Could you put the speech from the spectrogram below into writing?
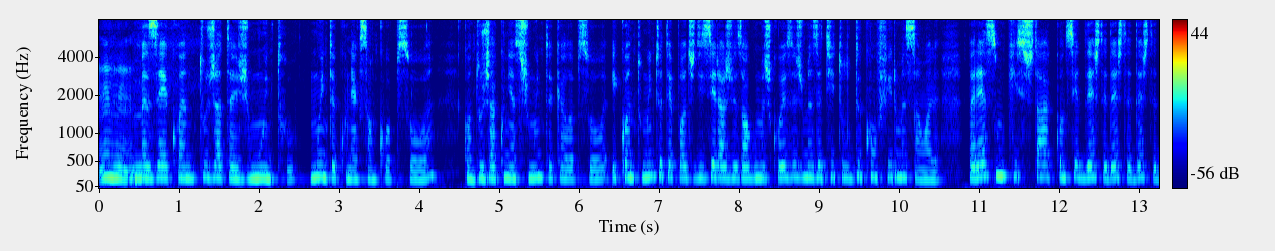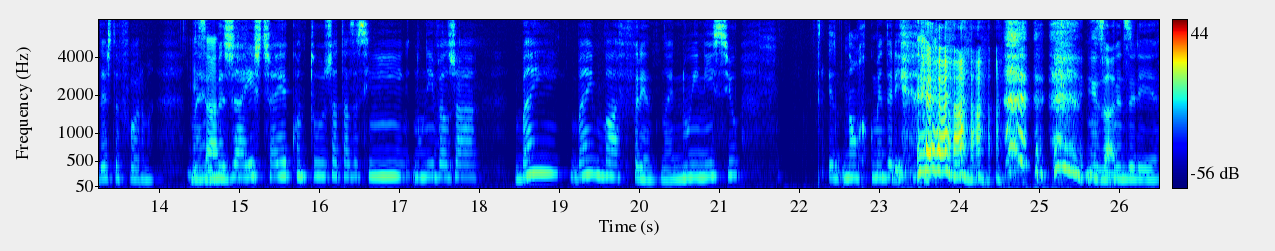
uhum. mas é quando tu já tens muito, muita conexão com a pessoa quando tu já conheces muito aquela pessoa e quanto muito até podes dizer às vezes algumas coisas, mas a título de confirmação. Olha, parece-me que isso está a acontecer desta, desta, desta, desta forma. É? Mas já este já é quando tu já estás assim num nível já bem, bem lá à frente, não é? No início não recomendaria. não Exato. recomendaria.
